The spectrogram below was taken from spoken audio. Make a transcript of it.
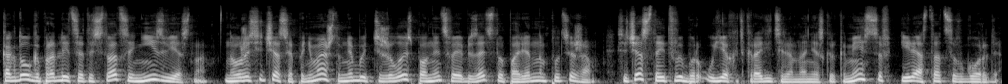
Как долго продлится эта ситуация, неизвестно. Но уже сейчас я понимаю, что мне будет тяжело исполнять свои обязательства по арендным платежам. Сейчас стоит выбор уехать к родителям на несколько месяцев или остаться в городе.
